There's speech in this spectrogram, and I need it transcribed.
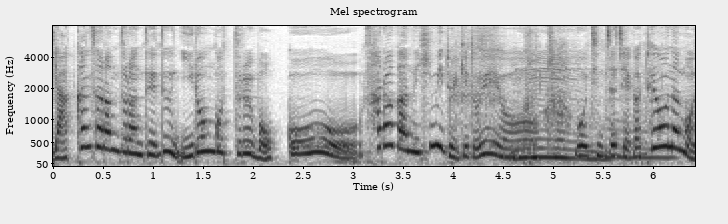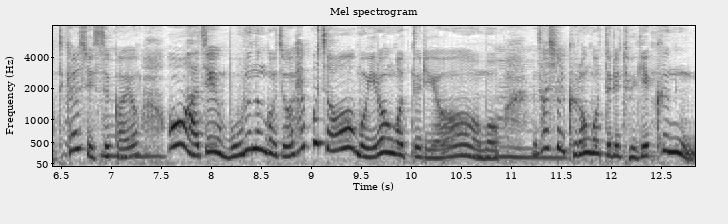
약한 사람들한테는 이런 것들을 먹고 살아가는 힘이 되기도 해요. 음, 그렇죠. 뭐 진짜 제가 퇴원하면 어떻게 할 수 있을까요? 음. 어, 아직 모르는 거죠. 해보죠. 뭐 이런 것들이요. 뭐 음. 사실 그런 것들이 되게 큰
